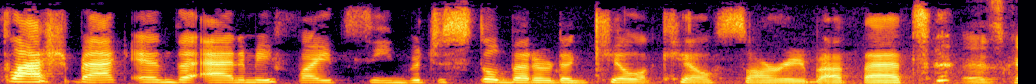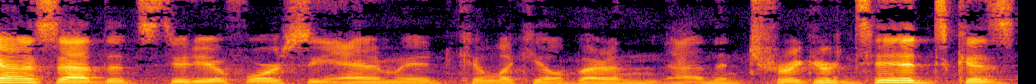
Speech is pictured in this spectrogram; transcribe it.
flashback and the anime fight scene, which is still better than Kill la Kill. Sorry about that. It's kind of sad that Studio 4C animated Kill la Kill better than, uh, than Trigger did, because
